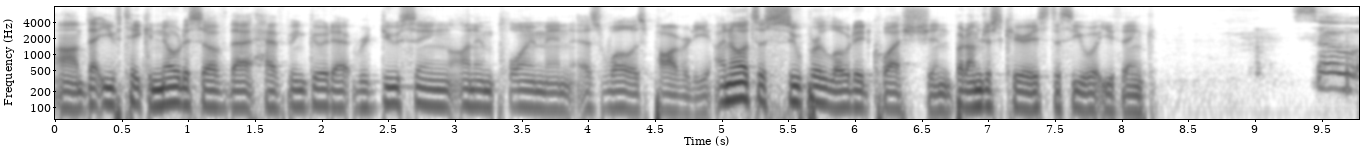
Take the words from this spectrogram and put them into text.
um, that you've taken notice of that have been good at reducing unemployment as well as poverty? I know it's a super loaded question, but I'm just curious to see what you think. So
